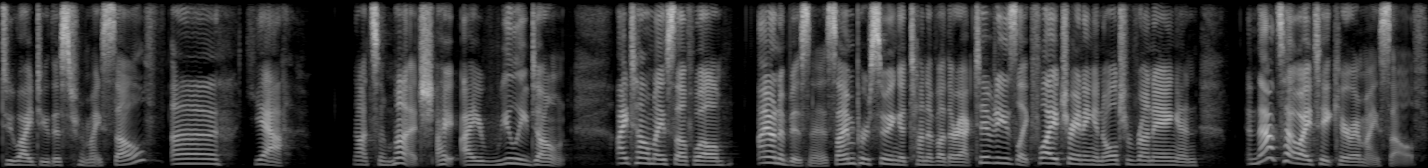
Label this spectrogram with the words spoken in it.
do I do this for myself? Uh, yeah, not so much. I, I really don't. I tell myself, well, I own a business. I'm pursuing a ton of other activities like flight training and ultra running, and and that's how I take care of myself.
